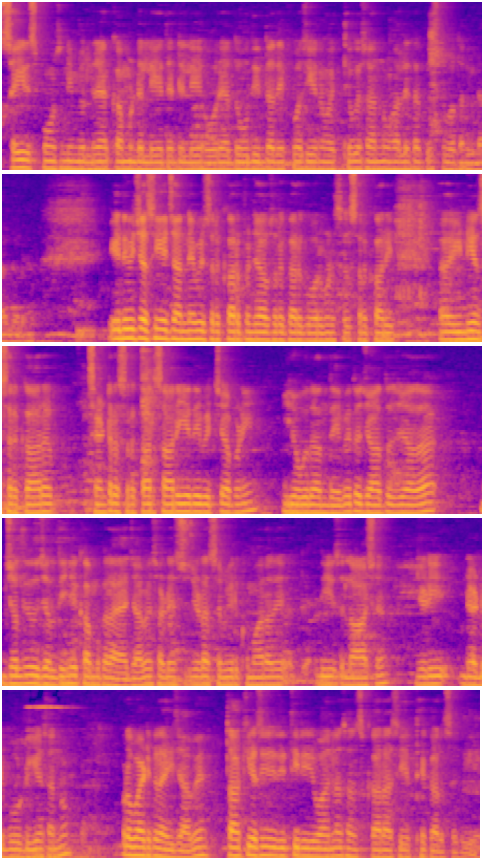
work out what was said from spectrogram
ਸਹੀ ਰਿਸਪੌਂਸ ਨਹੀਂ ਮਿਲ ਰਿਹਾ, ਕੰਮ ਡਿਲੇ ਤੇ ਡਿਲੇ ਹੋ ਰਿਹਾ, ਦੋ ਦਿਨ ਦਾ ਦੇਖੋ ਅਸੀਂ ਇਹਨੂੰ ਇੱਥੇ ਹੋ ਗਏ ਸਾਨੂੰ ਹਾਲੇ ਤੱਕ ਕੁਝ ਪਤਾ ਨਹੀਂ ਲੱਗ ਰਿਹਾ ਇਹਦੇ ਵਿੱਚ ਅਸੀਂ ਇਹ ਚਾਹੁੰਦੇ ਹਾਂ ਵੀ ਸਰਕਾਰ, ਪੰਜਾਬ ਸਰਕਾਰ ਗਵਰਨਮੈਂਟ ਸਰਕਾਰੀ ਇੰਡੀਅਨ ਸਰਕਾਰ ਸੈਂਟਰ ਸਰਕਾਰ ਸਾਰੀ ਇਹਦੇ ਵਿੱਚ ਆਪਣੀ ਯੋਗਦਾਨ ਦੇਵੇ ਤਾਂ ਜ਼ਿਆਦਾ ਤੋਂ ਜ਼ਿਆਦਾ ਜਲਦੀ ਤੋਂ ਜਲਦੀ ਇਹ ਕੰਮ ਕਰਾਇਆ ਜਾਵੇ। ਸਾਡੇ ਸ- ਜਿਹੜਾ ਸਮੀਰ ਕੁਮਾਰ ਦੇ ਦੀ ਲਾਸ਼, ਜਿਹੜੀ ਡੈੱਡ ਬੋਡੀ ਹੈ ਸਾਨੂੰ ਪ੍ਰੋਵਾਈਡ ਕਰਾਈ ਜਾਵੇ ਤਾਂ ਕਿ ਅਸੀਂ ਰੀਤੀ ਰਿਵਾਜ ਨਾਲ ਸੰਸਕਾਰ ਅਸੀਂ ਇੱਥੇ ਕਰ ਸਕੀਏ।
